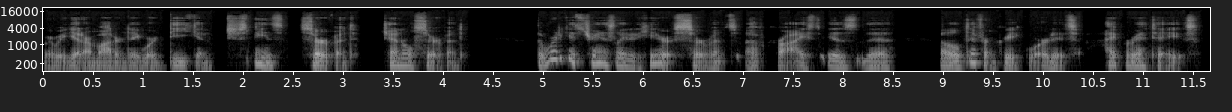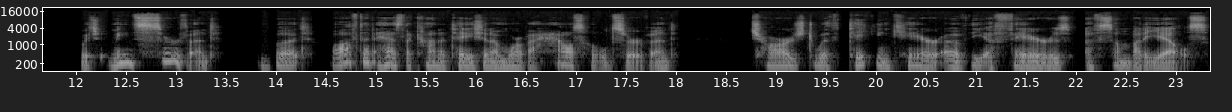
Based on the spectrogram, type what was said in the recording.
where we get our modern day word deacon, which just means servant, general servant. The word that gets translated here as servants of Christ is the a little different Greek word. It's hyperetes, which means servant, but often it has the connotation of more of a household servant charged with taking care of the affairs of somebody else.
